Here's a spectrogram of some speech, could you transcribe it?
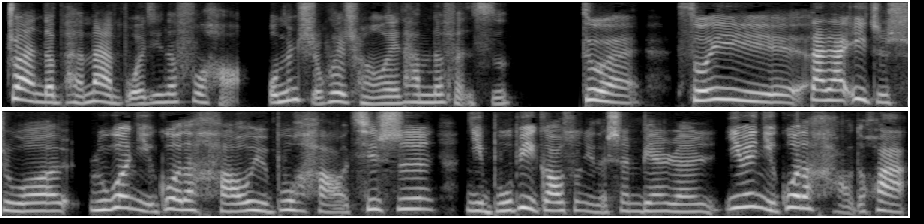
赚得盆满钵金的富豪，我们只会成为他们的粉丝。对，所以大家一直说，如果你过得好与不好，其实你不必告诉你的身边人，因为你过得好的话，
